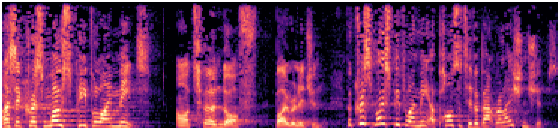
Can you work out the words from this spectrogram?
I said, Chris, most people I meet are turned off by religion. But Chris, most people I meet are positive about relationships.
